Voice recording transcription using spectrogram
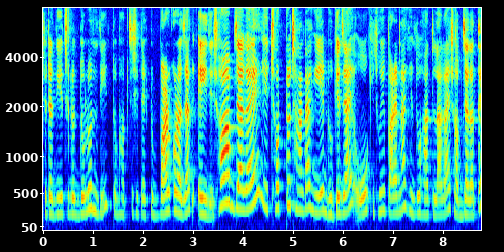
সেটা দিয়েছিল দোলন্দি। তো ভাবছি সেটা একটু বার করা যাক। এই যে সব জায়গায় এই ছোট্ট ছানাটা গিয়ে ঢুকে যায়। ও কিছুই পারে না কিন্তু হাত লাগায় সব জায়গাতে।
